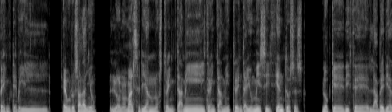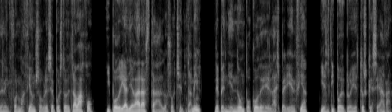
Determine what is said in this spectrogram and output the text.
20.000 euros al año, lo normal serían unos 30.000, 31.600 es lo que dice la media de la información sobre ese puesto de trabajo, y podría llegar hasta los 80.000, dependiendo un poco de la experiencia y el tipo de proyectos que se hagan.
